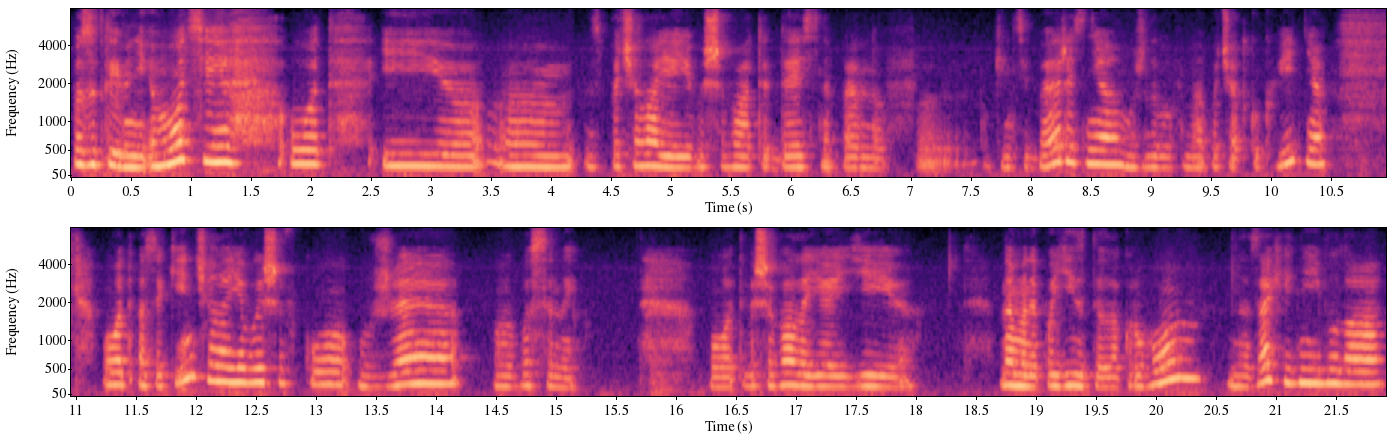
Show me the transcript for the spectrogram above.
позитивні емоції. От, і ем, почала я її вишивати десь, напевно, в е, кінці березня, можливо, на початку квітня. От, а закінчила я вишивку вже е, восени. От, вишивала я її, вона мене поїздила кругом, на Західній була.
